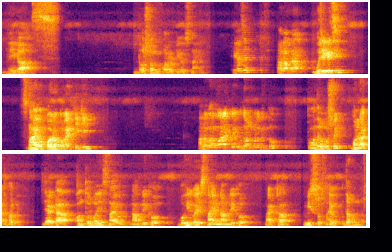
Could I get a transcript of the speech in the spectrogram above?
ভেগাস, দশম করটীয় স্নায়ু। ঠিক আছে? তাহলে আমরা বুঝে গেছি স্নায়ু কয় রকমের, কি কি? ভালো করে মনে রাখবে, উদাহরণগুলো কিন্তু তোমাদের অবশ্যই মনে রাখতে হবে যে একটা অন্তর্বাহী স্নায়ুর নাম লিখো, বহির্বাহী স্নায়ুর নাম লিখো বা একটা মিশ্র স্নায়ুর উদাহরণ দাও।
